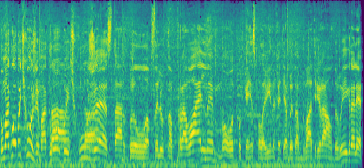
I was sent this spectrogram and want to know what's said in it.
Ну, могло быть хуже, могло да, быть хуже. Да. Старт был абсолютно провальным. Но вот под конец половины хотя бы там 2-3 раунда выиграли.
